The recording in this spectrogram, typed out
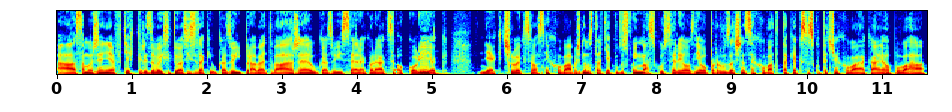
A samozřejmě v těch krizových situacích se taky ukazují pravé tváře, ukazují se jako reakce okolí, hmm. jak, jak člověk se vlastně chová, protože tam ztratí jako tu svoji masku seriózně, opravdu začne se chovat tak, jak se skutečně chová, jaká je jeho povaha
